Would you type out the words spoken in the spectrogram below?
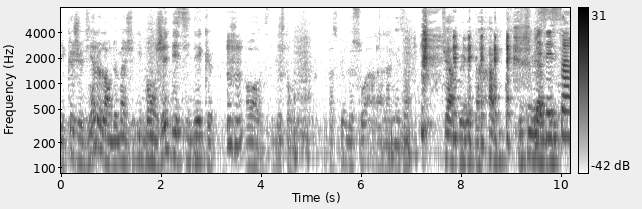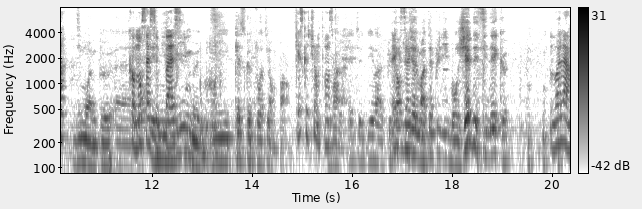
Et que je viens le lendemain, je te dis, bon, j'ai décidé que... mhm. Oh, laisse tomber. Parce que le soir, à la maison, tu as appelé ta femme. mais c'est ça. Dis-moi un peu. euh, Comment ça se passe me dit, qu'est-ce que toi tu en penses? Qu'est-ce que tu en penses? Voilà. Et tu dis, voilà. Puis quand tu viens le matin, puis tu dis, bon, j'ai décidé que. Voilà,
